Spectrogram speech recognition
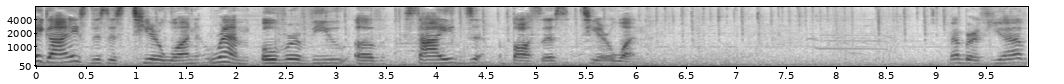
Hey guys, this is Tier 1 Rem overview of Sides Bosses Tier 1. Remember, if you have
